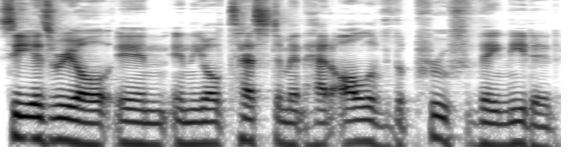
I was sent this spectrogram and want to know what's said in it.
See, Israel in, in the Old Testament had all of the proof they needed.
